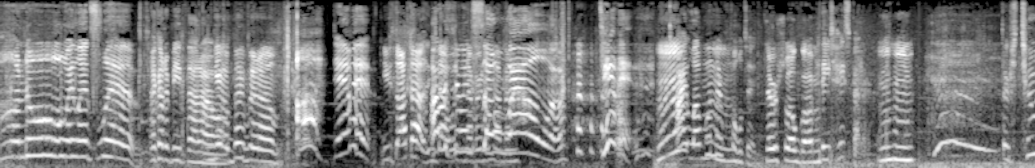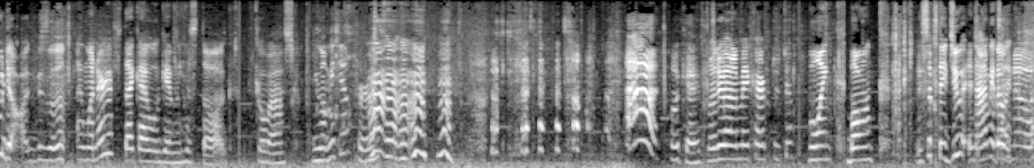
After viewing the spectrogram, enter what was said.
Oh no, I let slip. I gotta beat that out. Yeah, but, but um, Ah, damn it. you thought that, I that was doing never so happen. well. damn it. Mm. I love when they're folded. They're so good. They taste better. Mm-hmm. There's two dogs. I wonder if that guy will give me his dog. Go ask. You want me to? For ah! Okay. Want to do anime characters too? Boink, bonk. Except they do it in anime. They're like, know.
